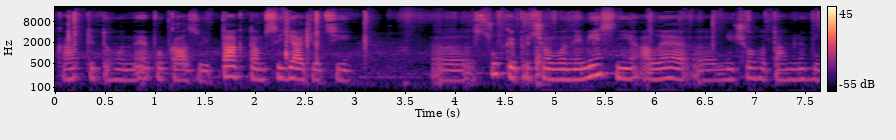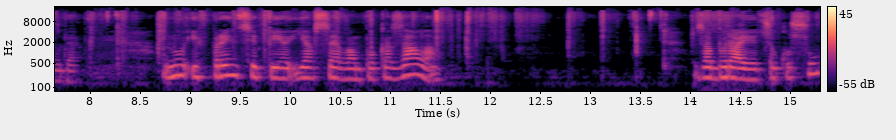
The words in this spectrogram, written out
Карти того не показують. Так, там сидять оці е, суки, причому вони місні, але е, нічого там не буде. Ну і в принципі, я все вам показала. Забираю цю косу.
